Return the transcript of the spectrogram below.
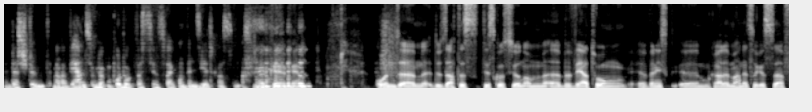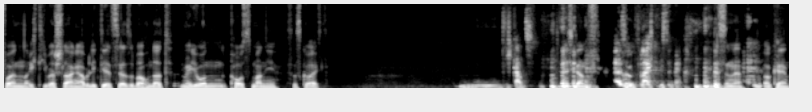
Das stimmt, aber wir haben zum Glück ein Produkt, was CO2 kompensiert kostet. Okay, okay. Und ähm, du sagtest Diskussion um äh, Bewertung. Äh, wenn ich es ähm, gerade im Handelsregister vorhin richtig überschlagen habe, liegt die jetzt ja so bei 100 Millionen Post-Money. Ist das korrekt? Nicht ganz. Nicht ganz. also vielleicht ein bisschen mehr. Ein bisschen mehr, okay.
